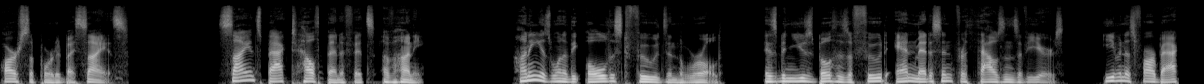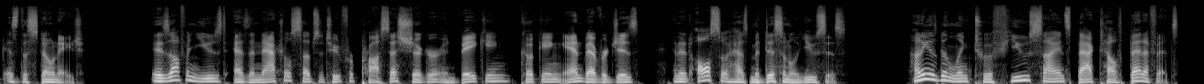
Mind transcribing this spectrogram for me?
are supported by science. Science backed health benefits of honey. Honey is one of the oldest foods in the world. It has been used both as a food and medicine for thousands of years, even as far back as the Stone Age. It is often used as a natural substitute for processed sugar in baking, cooking, and beverages, and it also has medicinal uses. Honey has been linked to a few science backed health benefits,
